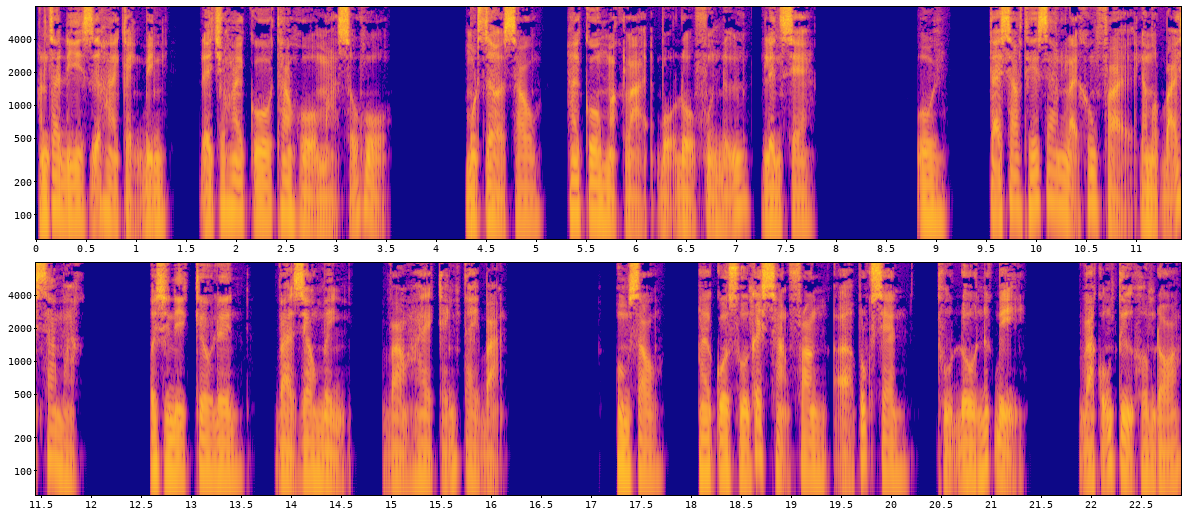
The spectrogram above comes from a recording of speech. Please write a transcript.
hắn ra đi giữa hai cảnh binh để cho hai cô thao hồ mà xấu hổ. Một giờ sau, hai cô mặc lại bộ đồ phụ nữ lên xe. Ôi, tại sao thế gian lại không phải là một bãi sa mạc? Eugenie kêu lên và gieo mình vào hai cánh tay bạn. Hôm sau, hai cô xuống khách sạn Frank ở Bruxelles, thủ đô nước Bỉ. Và cũng từ hôm đó,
